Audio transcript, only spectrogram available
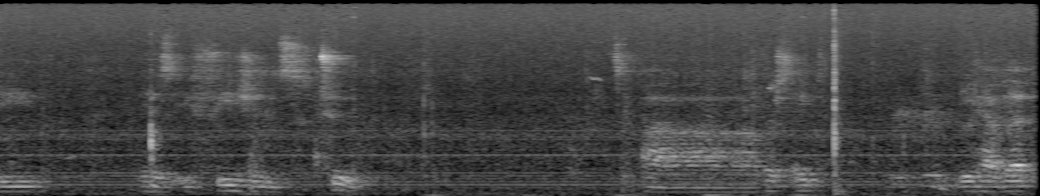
read is Ephesians 2, uh, verse 8. Do we have that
